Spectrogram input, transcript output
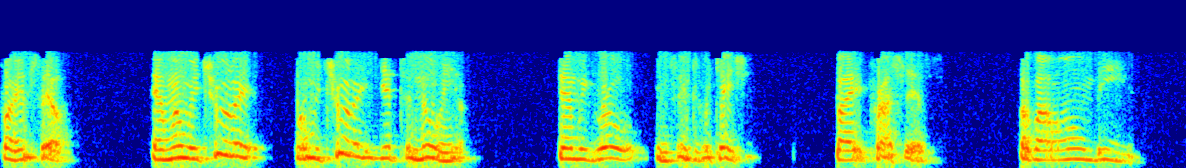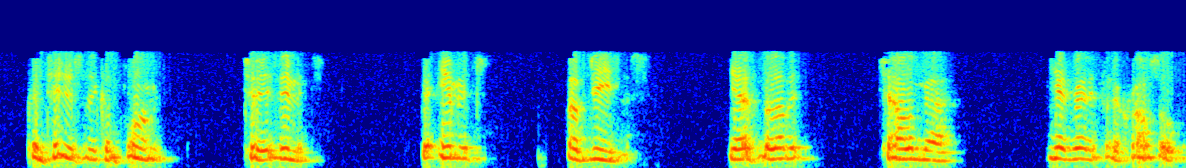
for himself. And when we truly when we truly get to know him, then we grow in sanctification by a process of our own being, continuously conforming to his image, the image of Jesus. Yes, beloved, child of God, get ready for the crossover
